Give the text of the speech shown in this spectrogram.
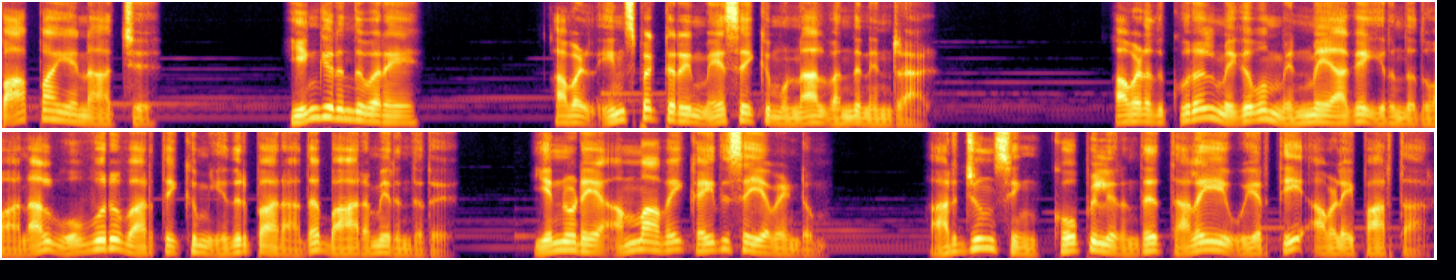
பாப்பா என்ன ஆச்சு எங்கிருந்து வரே? அவள் இன்ஸ்பெக்டரின் மேசைக்கு முன்னால் வந்து நின்றாள். அவளது குரல் மிகவும் மென்மையாக இருந்தது ஆனால் ஒவ்வொரு வார்த்தைக்கும் எதிர்பாராத பாரம் இருந்தது. என்னுடைய அம்மாவை கைது செய்ய வேண்டும். அர்ஜுன் சிங் கோப்பிலிருந்து தலையை உயர்த்தி அவளை பார்த்தார்.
